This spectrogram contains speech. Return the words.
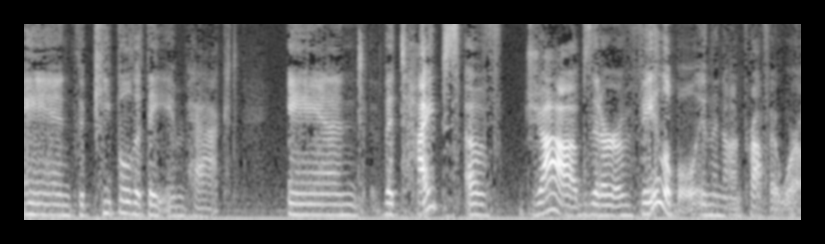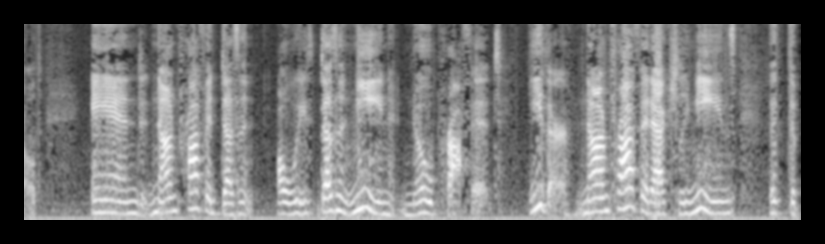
and the people that they impact and the types of jobs that are available in the nonprofit world. And nonprofit doesn't always doesn't mean no profit either. Nonprofit actually means that the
